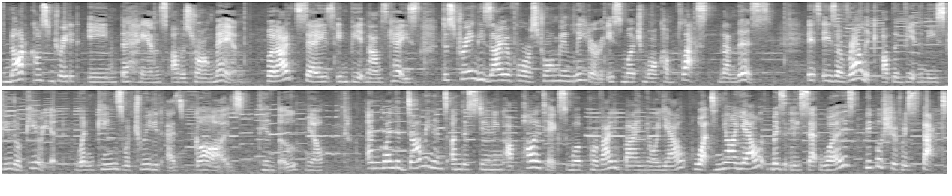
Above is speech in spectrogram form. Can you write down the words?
not concentrated in the hands of a strong man. But I'd say in Vietnam's case, the strained desire for a strongman leader is much more complex than this. It is a relic of the Vietnamese feudal period, when kings were treated as gods, tử, you know, and when the dominant understanding of politics were provided by Nho giáo. what Nho giáo basically said was people should respect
